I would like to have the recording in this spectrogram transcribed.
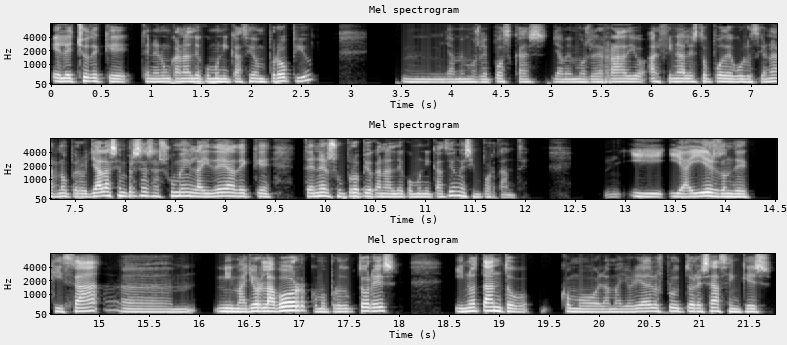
el hecho de que tener un canal de comunicación propio Mm, llamémosle podcast, llamémosle radio, al final esto puede evolucionar, ¿no? Pero ya las empresas asumen la idea de que tener su propio canal de comunicación es importante. Y, ahí es donde quizá em, mi mayor labor como productor es, y no tanto como la mayoría de los productores hacen, que es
